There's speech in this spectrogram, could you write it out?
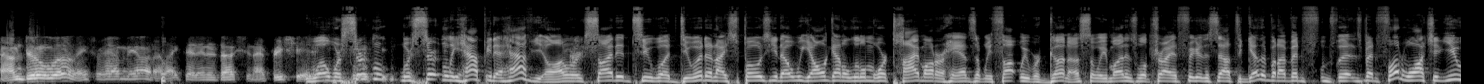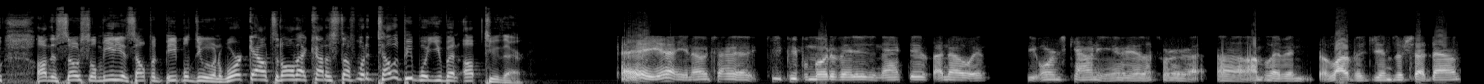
I'm doing well. Thanks for having me on. I like that introduction. I appreciate it. Well, we're certainly we're certainly happy to have you on. We're excited to uh, do it, and I suppose you know we all got a little more time on our hands than we thought we were gonna, so we might as well try and figure this out together. But I've been it's been fun watching you on the social medias, helping people doing workouts and all that kind of stuff. What telling people what you've been up to there? Hey, yeah, you know, trying to keep people motivated and active. I know in the Orange County area, that's where uh, I'm living. A lot of the gyms are shut down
